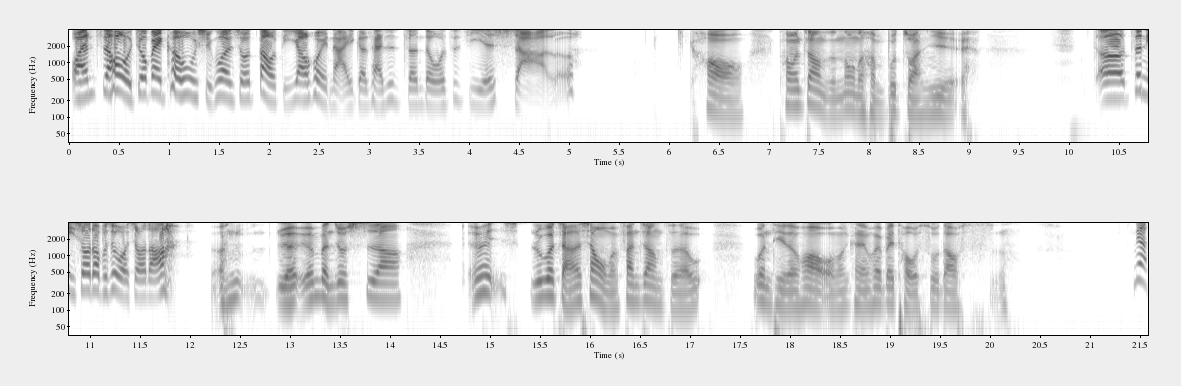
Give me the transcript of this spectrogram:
完之后我就被客户询问说，到底要会哪一个才是真的？我自己也傻了。靠！他们这样子弄得很不专业。呃，这你说的不是我说的。嗯，原原本就是啊，因为如果假设像我们犯这样子的问题的话，我们可能会被投诉到死。没有，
